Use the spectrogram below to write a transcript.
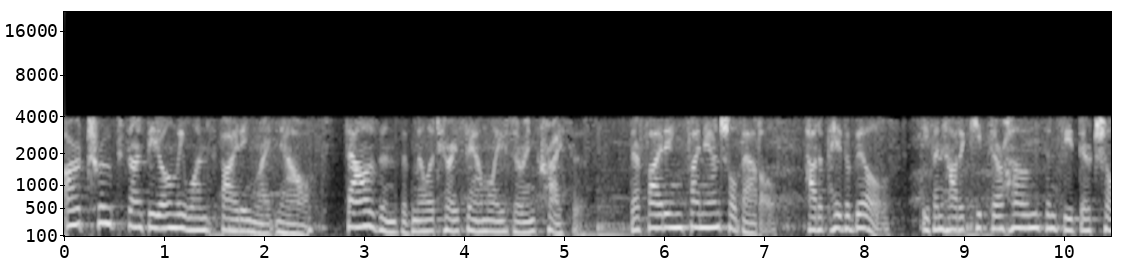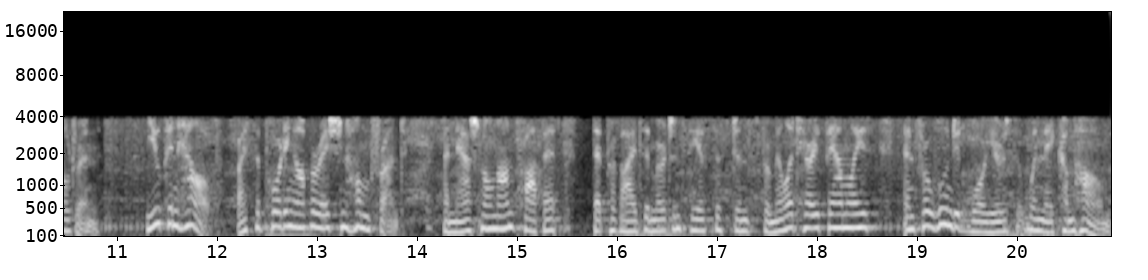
Our troops aren't the only ones fighting right now. Thousands of military families are in crisis. They're fighting financial battles, how to pay the bills, even how to keep their homes and feed their children. You can help by supporting Operation Homefront, a national nonprofit that provides emergency assistance for military families and for wounded warriors when they come home.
